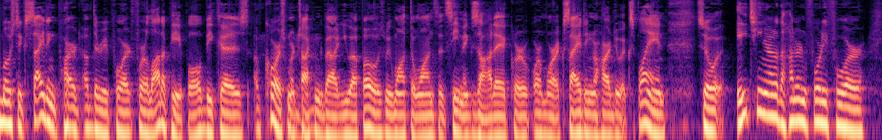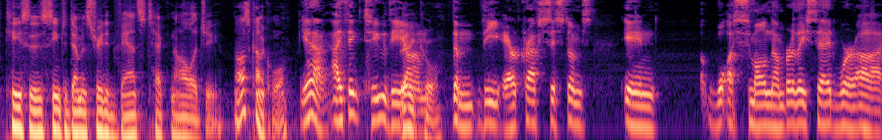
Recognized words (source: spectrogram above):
the most exciting part of the report for a lot of people because, of course, when we're mm-hmm. talking about UFOs, we want the ones that seem exotic or, or more exciting or hard to explain. So 18 out of the 144 cases seem to demonstrate advanced technology. Well, that's kind of cool. Yeah, I think too the um, cool. the the aircraft systems in a small number they said were uh,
